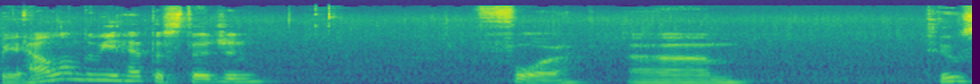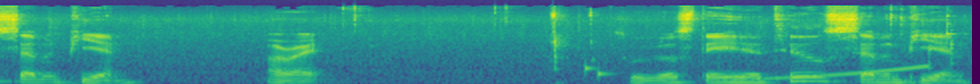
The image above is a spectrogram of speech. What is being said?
Wait, how long do we have the sturgeon for? Um, till 7 p.m. Alright. So we will stay here till 7 p.m.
